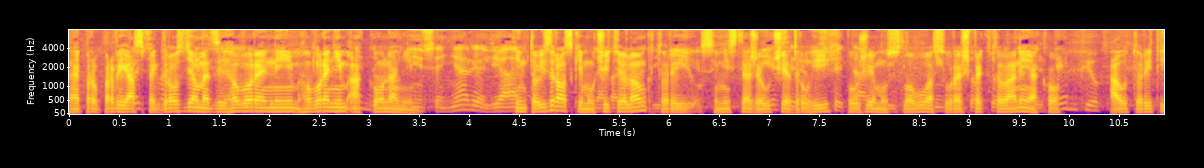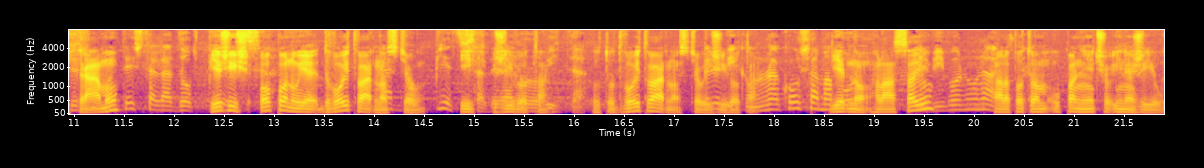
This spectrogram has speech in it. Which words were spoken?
Najprv prvý aspekt, rozdiel medzi hovorením, hovorením a konaním. Týmto izraelským učiteľom, ktorí si myslia, že učia druhých Božiemu slovu a sú rešpektovaní ako autority chrámu, Ježiš oponuje dvojtvárnosťou ich života. Touto dvojtvárnosťou ich života. Jedno hlásajú, ale potom úplne niečo iné žijú.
